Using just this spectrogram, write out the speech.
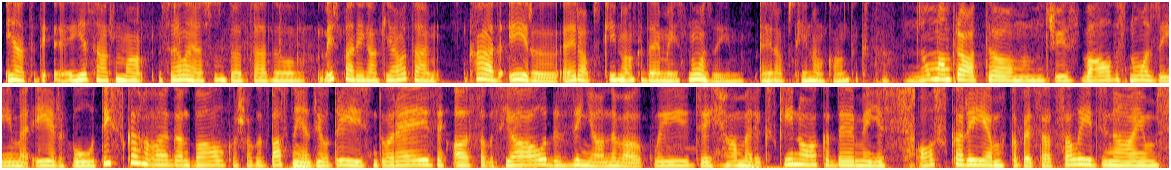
Jā, tad iesākumā es vēlējos uzdot tādu vispārīgāku jautājumu kāda ir uh, Eiropas Kino akadēmijas nozīme Eiropas kino kontekstā? Nu, manuprāt, um, šīs balvas nozīme ir būtiska, lai gan balva, ko šogad pasniedz jau 30. reizi, savas jaudas ziņā nevelk līdzi Amerikas Kino akadēmijas Oskariem. Kāpēc tāds salīdzinājums?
